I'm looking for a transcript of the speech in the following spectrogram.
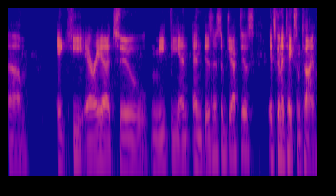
um, a key area to meet the end, end business objectives, it's going to take some time.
